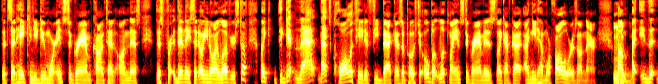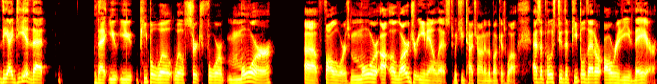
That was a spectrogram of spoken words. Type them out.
that said hey can you do more instagram content on this? This pr- then they said oh you know i love your stuff. Like to get that that's qualitative feedback as opposed to oh but look my instagram is like i've got i need to have more followers on there. Um Mhm. I, the the idea that that you you people will will search for more uh, followers, more uh, a larger email list, which you touch on in the book as well, as opposed to the people that are already there.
